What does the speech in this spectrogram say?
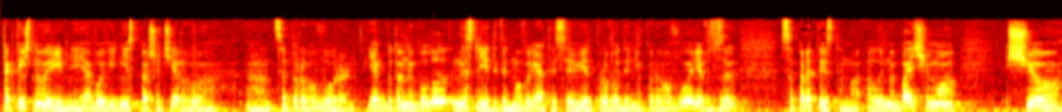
тактичного рівня я би відніс в першу чергу це переговори. Як би то не було, не слід відмовлятися від проведення переговорів з сепаратистами, але ми бачимо, що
